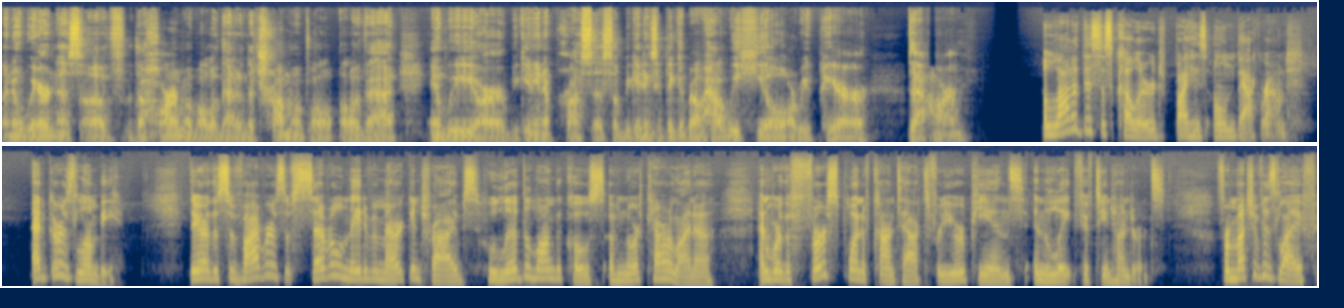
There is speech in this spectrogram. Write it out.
an awareness of the harm of all of that and the trauma of all, all of that. And we are beginning a process of beginning to think about how we heal or repair that harm. A lot of this is colored by his own background. Edgar is Lumbee, they are the survivors of several Native American tribes who lived along the coast of North Carolina and were the first point of contact for Europeans in the late 1500s. For much of his life,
